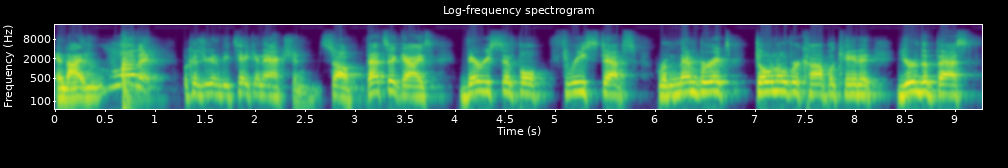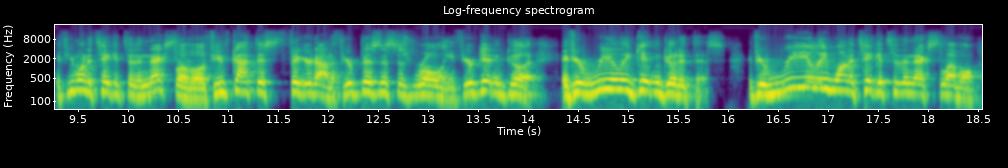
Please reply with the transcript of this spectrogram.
And I love it because you're going to be taking action. So that's it, guys. Very simple, three steps. Remember it. Don't overcomplicate it. You're the best. If you want to take it to the next level, if you've got this figured out, if your business is rolling, if you're getting good, if you're really getting good at this, if you really want to take it to the next level,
